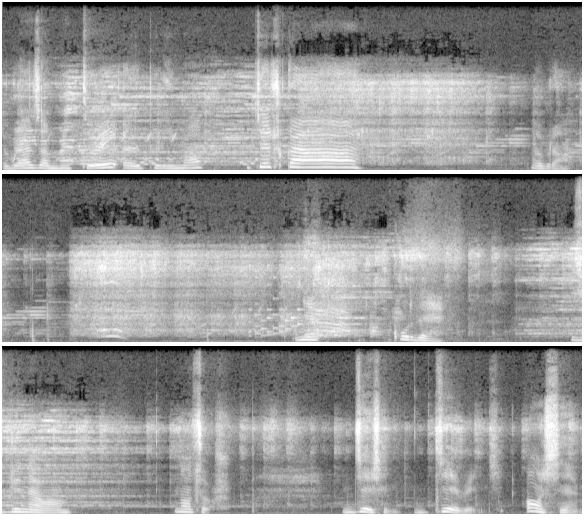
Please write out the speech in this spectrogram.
Dobra, zabity El Primo. Ucieczka! Dobra. Nie. Kurde. Zginęłam. No cóż. 10, 9, 8,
